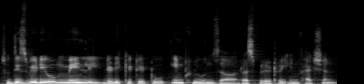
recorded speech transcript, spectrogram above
so this video mainly dedicated to influenza respiratory infection.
